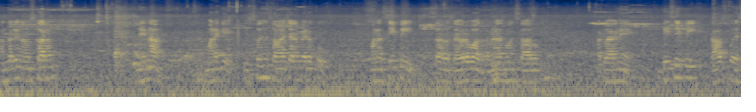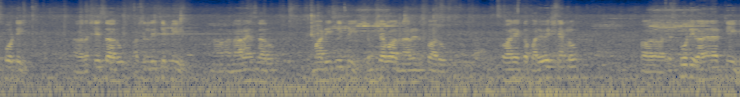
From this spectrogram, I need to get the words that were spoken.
అందరికీ నమస్కారం. నిన్న మనకి విశ్వసనీయ సమాచారం మేరకు మన C P sir Cyberabad Avinash Mohan sir అట్లాగనే D C P task S O T Rasheed sir అసలు D C P Narayana sir మా D C P Shamshabad Narayana sir వారి యొక్క పర్యవేక్షణలో S O T Rajanagar team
